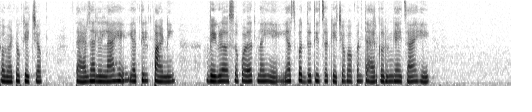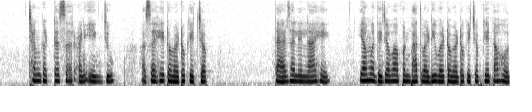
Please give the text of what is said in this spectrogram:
टोमॅटो केचप तयार झालेलं आहे. यातील पाणी वेगळं असं पळत नाही आहे याच पद्धतीचं केचप आपण तयार करून घ्यायचं आहे. छान घट्टसर आणि एकजीव असं हे टोमॅटो केचप तयार झालेलं आहे. यामध्ये जेव्हा आपण भातवाडीवर टोमॅटो केचप घेत आहोत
